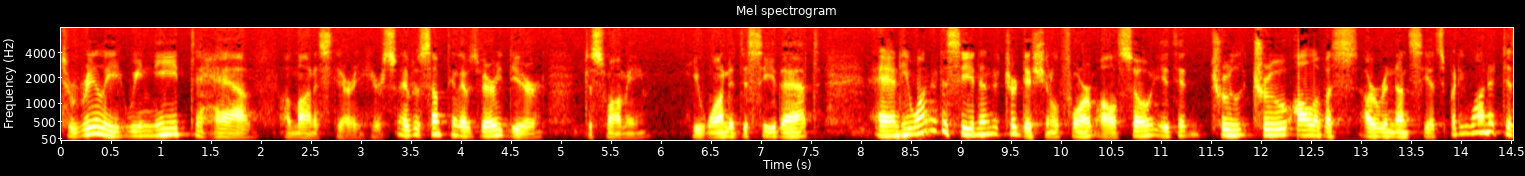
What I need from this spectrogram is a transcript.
to really, we need to have a monastery here. So it was something that was very dear to Swami. He wanted to see that. And he wanted to see it in a traditional form also. It, it, true, true, all of us are renunciates, but he wanted to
